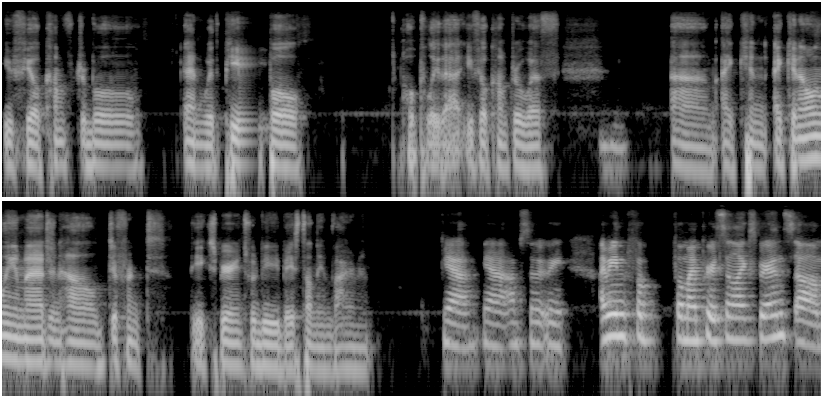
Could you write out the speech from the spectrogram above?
you feel comfortable, and with people, hopefully that you feel comfortable with. Mm-hmm. Um, I can I can only imagine how different the experience would be based on the environment. Yeah yeah absolutely i mean for for my personal experience um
